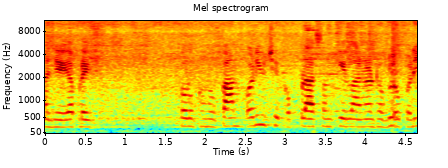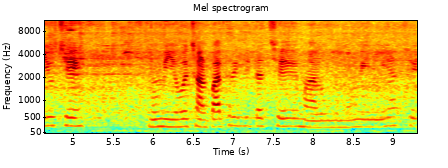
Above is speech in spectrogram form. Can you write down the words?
આજે આપણે થોડું ઘણું કામ પડ્યું છે, કપડાં સંકેલવાનો ઢગલો પડ્યો છે. મમ્મીએ વછાણ પાથરી લીધા છે, મારું મમ્મીનું અહીંયા છે,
